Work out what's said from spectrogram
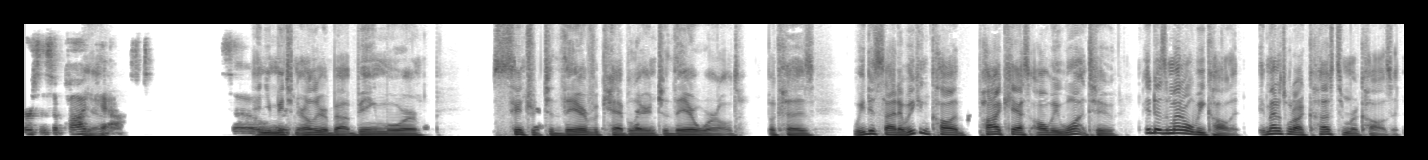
versus a podcast yeah. So and you mentioned earlier about being more centric to their vocabulary and to their world because we decided we can call it podcast all we want to it doesn't matter what we call it it matters what our customer calls it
